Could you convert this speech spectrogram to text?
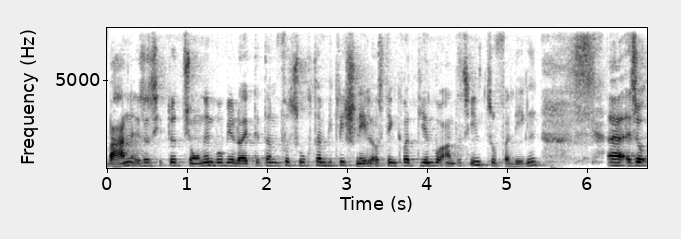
waren also Situationen, wo wir Leute dann versucht haben, wirklich schnell aus den Quartieren woanders hin zu verlegen. Äh, also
